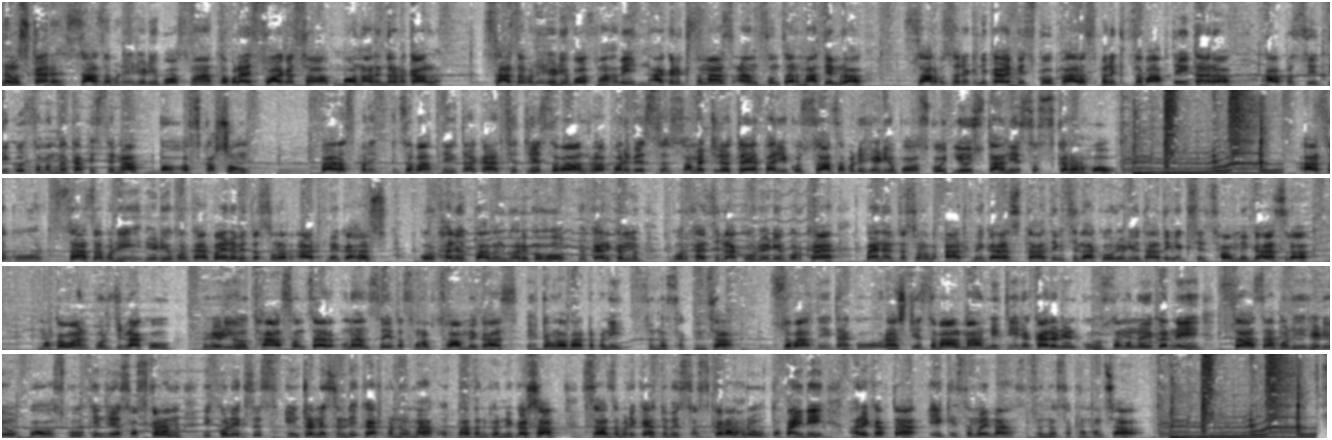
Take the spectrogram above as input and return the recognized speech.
नमस्कार साझाबोली रेडियो बसमा तपाईँलाई स्वागत छ। म नरेन्द्र ढकाल। साझाबोली रेडियो बसमा हामी नागरिक समाज आम सञ्चार माध्यम र सार्वजनिक निकाय बीचको पारस्परिक जवाबदेता र आपसी दिगो सम्बन्धका विषयमा बहस गर्छौ। पारस्परिक जवाबदेताका क्षेत्रीय सवाल र परिवेश समेटेर तयार पारिएको साझाबोली रेडियो बहसको यो स्थानीय संस्करण हो। आजको साझा बोली रेडियो गोर्खा बयानब्बे दशमलव आठ मेगाहस गोर्खाले उत्पादन गरेको हो। यो कार्यक्रम गोर्खा जिल्लाको रेडियो गोर्खा बयानब्बे दशमलव आठ मेगाहस धादिङ जिल्लाको रेडियो धादिङ एक सय छ मेगाहस र मकवानपुर जिल्लाको रेडियो था संचार उनान्सय दशमलव छ मेगाहस हेटौँडाबाट पनि सुन्न सकिन्छ। जवाबदेताको राष्ट्रिय सवालमा नीति र कार्यान्वयनको समन्वय गर्ने साझा बोली रेडियो बहसको केन्द्रीय संस्करण इक्वल एक्सेस इन्टरनेसनलले काठमाडौँमा उत्पादन गर्ने गर्छ। साझा बोलीका दुवै संस्करणहरू तपाईँले हरेक हप्ता एकै समयमा सुन्न सक्नुहुन्छ।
